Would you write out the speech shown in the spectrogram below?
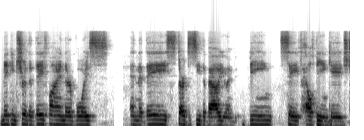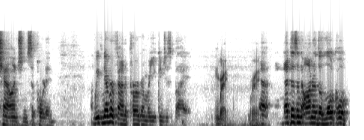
making sure that they find their voice and that they start to see the value in being safe, healthy, engaged, challenged, and supported. We've never found a program where you can just buy it. Right, right. Uh, that doesn't honor the local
